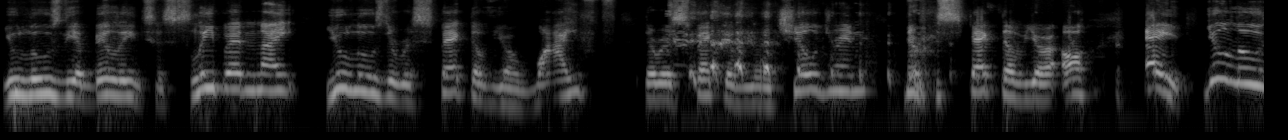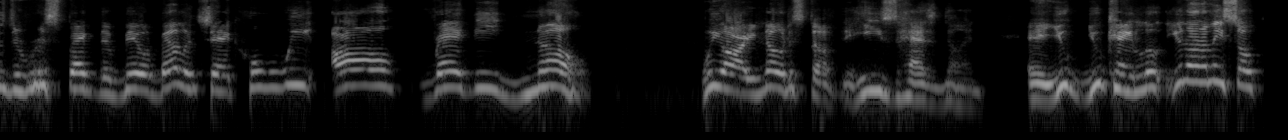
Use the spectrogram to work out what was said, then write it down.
You lose the ability to sleep at night. You lose the respect of your wife, the respect of your children, the respect of your all. Hey, you lose the respect of Bill Belichick, who we already know. We already know the stuff that he's has done, and you you can't look. You know what I mean? So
